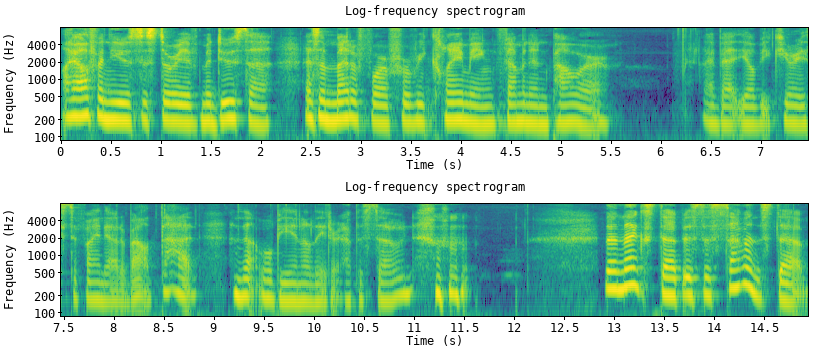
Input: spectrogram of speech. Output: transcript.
I often use the story of Medusa as a metaphor for reclaiming feminine power. I bet you'll be curious to find out about that, and that will be in a later episode. the next step is the seventh step.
